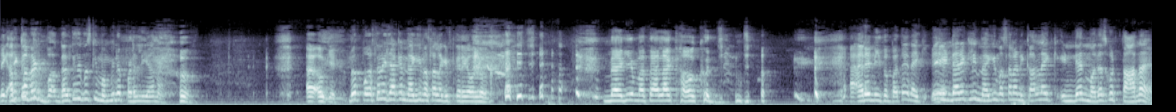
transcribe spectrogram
लाइक अब तो कमेंट गलती से उसकी मम्मी ने पढ़ लिया ना। ओके मैं पर्सनली जाके मैगी मसाला गिफ्ट करेगा उन लोग मैगी मसाला खाओ खुद जाओ। अरे नहीं तो पता है लाइक ये इनडायरेक्टली मैगी मसाला निकालना एक इंडियन मदर्स को ताना है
